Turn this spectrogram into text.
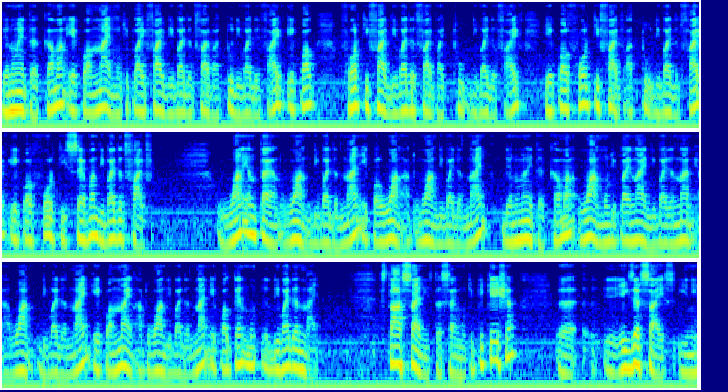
denominator common equal 9 multiply 5 divided 5 at 2 divided 5 equal 45 divided 5 by 2 divided 5 equal 45 at 2 divided 5 equal 47 divided 5 1 entire 1 divided 9 equal 1 at 1 divided 9 denominator common 1 multiply 9 divided 9 at 1 divided 9 equal 9 at 1 divided 9 equal 10 divided 9 star sign is the sign multiplication uh, exercise in,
